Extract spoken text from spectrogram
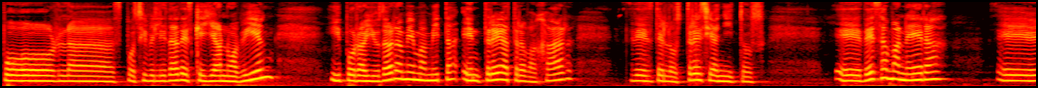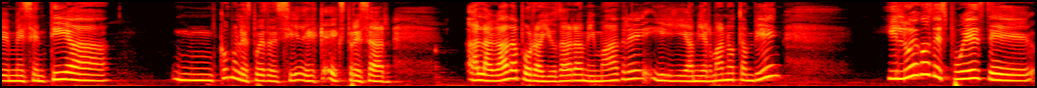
por las posibilidades que ya no habían y por ayudar a mi mamita entré a trabajar desde los 13 añitos. Eh, de esa manera eh, me sentía, mm, ¿cómo les puedo decir, expresar? halagada por ayudar a mi madre y a mi hermano también y luego después de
